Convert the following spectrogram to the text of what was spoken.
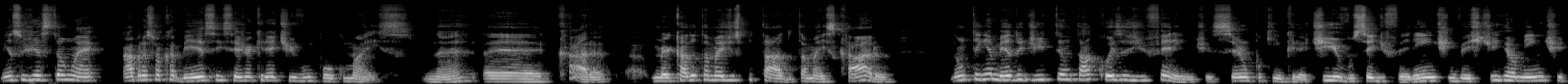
Minha sugestão é abra sua cabeça e seja criativo um pouco mais, né? É, cara, o mercado tá mais disputado, tá mais caro. Não tenha medo de tentar coisas diferentes, ser um pouquinho criativo, ser diferente, investir realmente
